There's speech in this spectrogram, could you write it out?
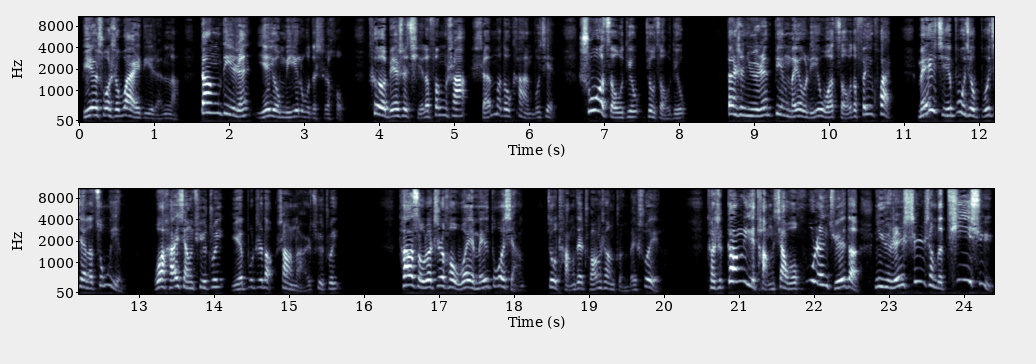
别说是外地人了，当地人也有迷路的时候，特别是起了风沙，什么都看不见，说走丢就走丢。但是女人并没有理我，走得飞快，没几步就不见了踪影。我还想去追，也不知道上哪儿去追。她走了之后，我也没多想。就躺在床上准备睡了，可是刚一躺下，我忽然觉得女人身上的 T 恤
